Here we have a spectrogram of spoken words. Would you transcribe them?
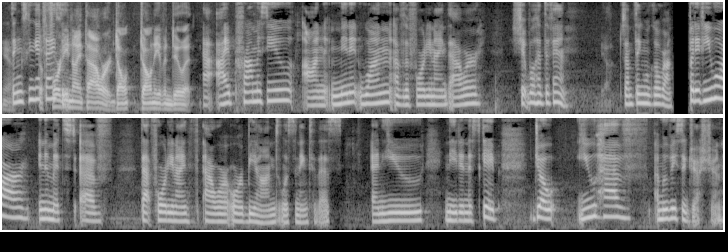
Yeah. Things can get the dicey. 49th hour. Don't don't even do it. I I promise you, on minute one of the 49th hour, shit will hit the fan. Something will go wrong. But if you are in the midst of that 49th hour or beyond listening to this and you need an escape, Joe, you have a movie suggestion.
